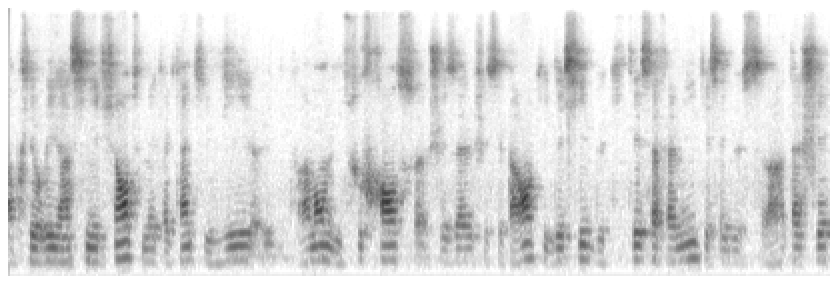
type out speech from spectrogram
a priori insignifiante, mais quelqu'un qui vit vraiment une souffrance chez elle, chez ses parents, qui décide de quitter sa famille, qui essaie de se rattacher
